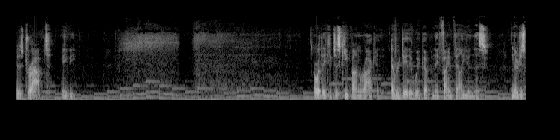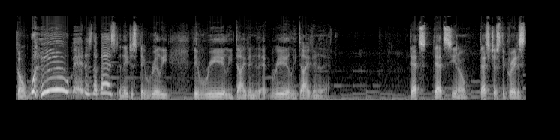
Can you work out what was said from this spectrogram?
has dropped, maybe. Or they could just keep on rocking. Every day they wake up and they find value in this. And they're just going, woohoo, man is the best. And they just, they really, they really dive into that, really dive into that. That's, that's, you know, that's just the greatest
